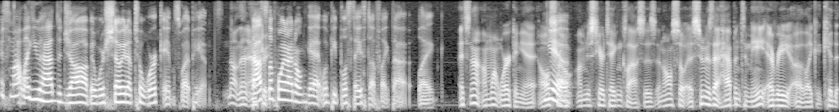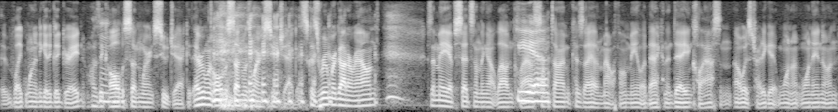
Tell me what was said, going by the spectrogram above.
It's not like you had the job and we're showing up to work in sweatpants. No, then That's the point I don't get when people say stuff like that. Like, it's not. I'm not working yet. Also, Yeah. I'm just here taking classes, and also as soon as that happened to me, every uh, like a kid that, like wanted to get a good grade was like all of a sudden wearing suit jackets. Everyone all of a sudden was wearing suit jackets because rumor got around. Because I may have said something out loud in class Yeah. sometime because I had a mouth on me like back in the day in class, and I always try to get one on, one in on,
